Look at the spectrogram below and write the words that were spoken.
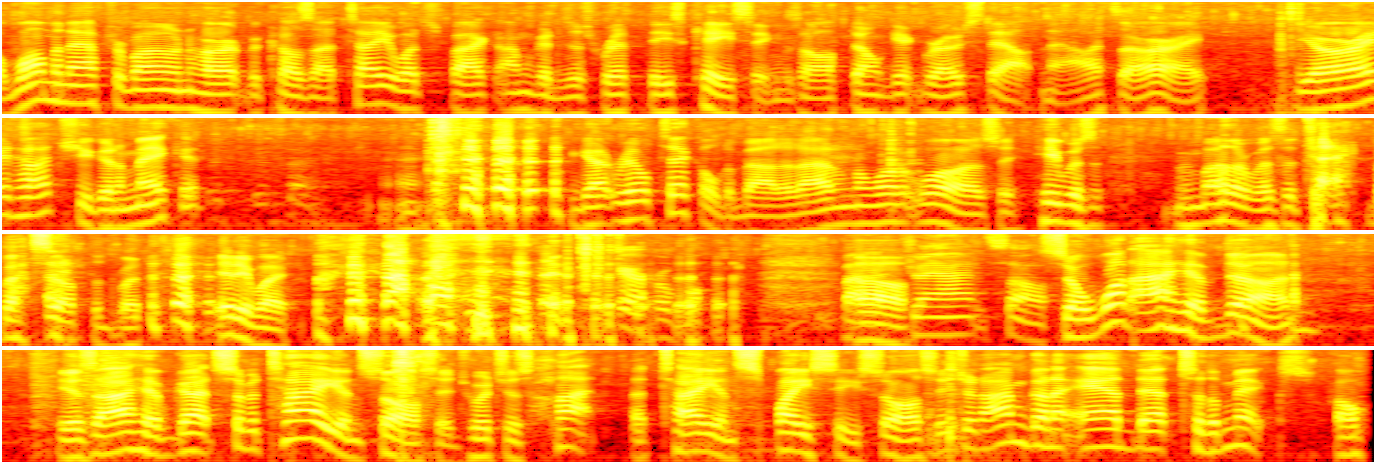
a woman after my own heart because I tell you what's fact, I'm going to just rip these casings off. Don't get grossed out now. It's all right. You all right, Hutch? You going to make it? he got real tickled about it. I don't know what it was. He was, my mother was attacked by something, but anyway. Oh, terrible. By Oh. a uh, giant sausage. So what I have done is I have got some Italian sausage, which is hot Italian spicy sausage, and I'm going to add that to the mix. Oh,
